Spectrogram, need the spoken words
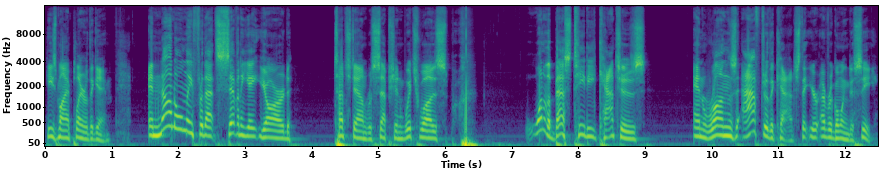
he's my player of the game. And not only for that 78 yard touchdown reception, which was one of the best TD catches and runs after the catch that you're ever going to see.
